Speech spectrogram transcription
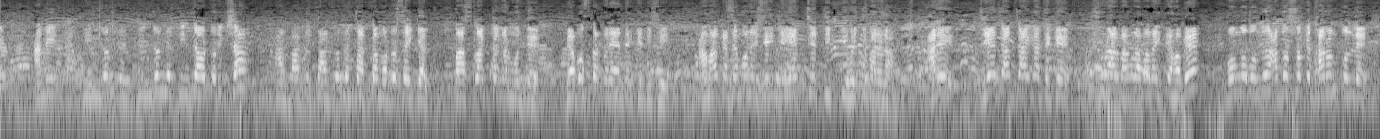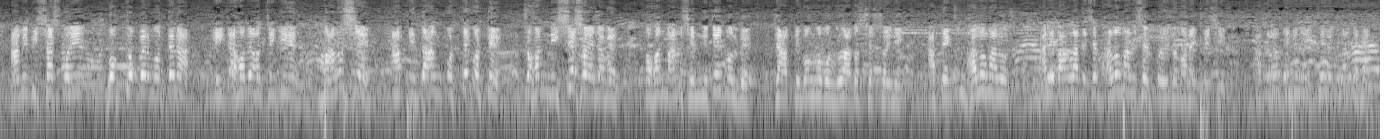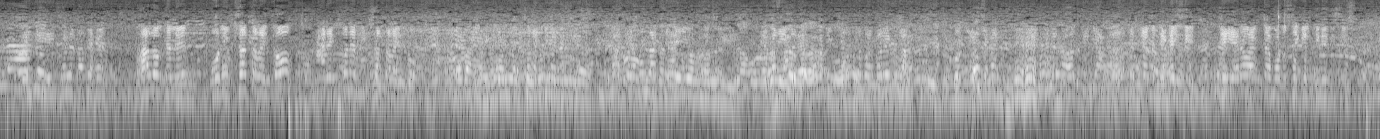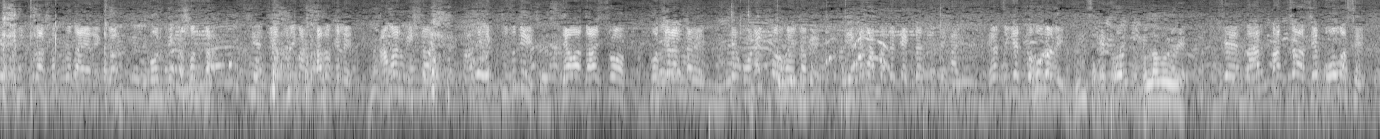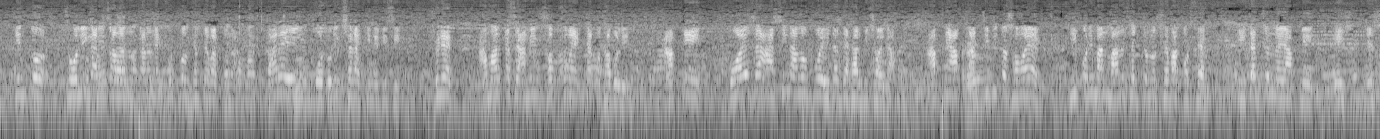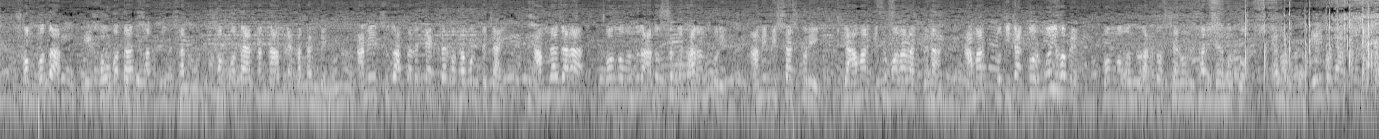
আমি তিনজনকে তিনজনকে তিনটা অটো রিক্সা আর বাকি চারজনের চারটা মোটর সাইকেল পাঁচ লাখ টাকার মধ্যে ব্যবস্থা করে এদেরকে দিছি। আমার কাছে মনে হয়েছে যে এর চেয়ে তৃপ্তি হইতে পারে না। আরে যে যার জায়গা থেকে সোনার বাংলা বানাইতে হবে বঙ্গবন্ধুর আদর্শকে ধারণ করলে, আমি বিশ্বাস করি বক্তব্যের মধ্যে না, এইটা হবে হচ্ছে কি, মানুষে আপনি দান করতে করতে যখন নিঃশেষ হয়ে যাবেন, তখন মানুষ এমনিতেই বলবে যে আপনি বঙ্গবন্ধুর আদর্শের সৈনিক। আপনি একজন ভালো মানুষ। আর এই বাংলাদেশের ভালো মানুষের প্রয়োজন অনেক বেশি। ভালো খেলে, ও রিক্সা চালাইতো আরেকজনের রিক্সা চালাইতো। আমি দেখাইছি যে এরাও একটা মোটরসাইকেল কিনে দিছিস ত্রিপুরা সম্প্রদায়ের একজন গর্বিত সন্তান সে যে পরিমাণ ভালো খেলে আমার বিশ্বাস তাদের একটু যদি দেওয়া যায় শ্রম কোচের আন্ডারে সে অনেক বড় হয়ে যাবে। এখানে আপনাদেরকে একটা জিনিস দেখাই এটা গিয়ে আলী। সে তার বাচ্চা আছে বউ আছে কিন্তু ট্রলি গাড়ি চালানোর কারণে ফুটবল খেলতে পারতো না। তারা এই অটো রিক্সাটা কিনে দিছি। শুনেন আমার কাছে আমি সবসময় একটা কথা বলি আপনি বয়সে আশি না নব্বই এটা দেখার বিষয় না। আপনি আপনার জীবিত সময়ে কি পরিমাণ মানুষের জন্য সেবা করছেন? এটার জন্যই আপনি এই সভ্যতা, এই সভ্যতার সভ্যতায় আপনার নাম লেখা থাকবে। আমি শুধু আপনাদেরকে একটা কথা বলতে চাই। আমরা যারা বঙ্গবন্ধুর আদর্শকে ধারণ করি, আমি বিশ্বাস করি যে আমার কিছু বলা লাগবে না। আমার প্রতিটা কর্মই হবে বঙ্গবন্ধুর আদর্শের অনুসারীদের মতো। এবং এই বলে মতো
